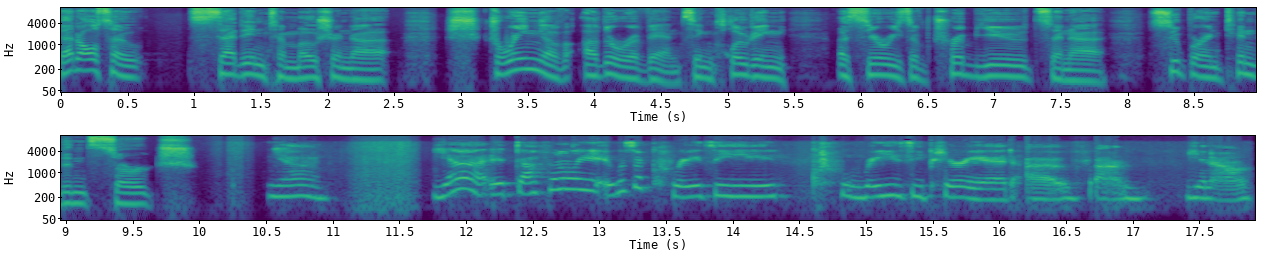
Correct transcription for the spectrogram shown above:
that also set into motion a string of other events, including a series of tributes and a superintendent search yeah. Yeah, it definitely it was a crazy, crazy period of um, you know,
